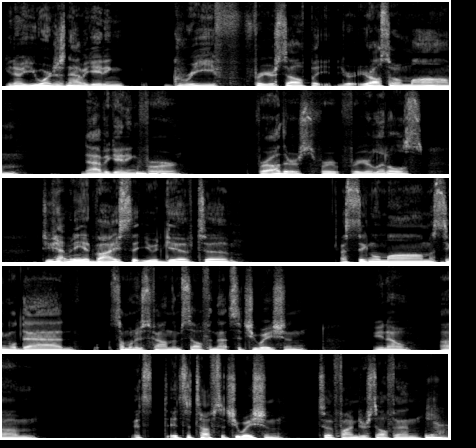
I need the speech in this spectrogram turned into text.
you know, you weren't just navigating grief for yourself, but you're you're also a mom navigating for for others, for for your littles. Do you have any advice that you would give to a single mom, a single dad, someone who's found themselves in that situation? You know, um it's it's a tough situation to find yourself in. Yeah.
